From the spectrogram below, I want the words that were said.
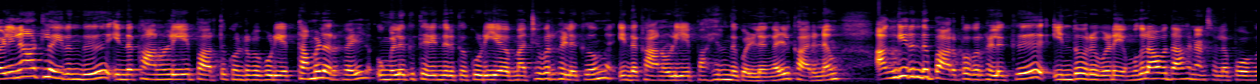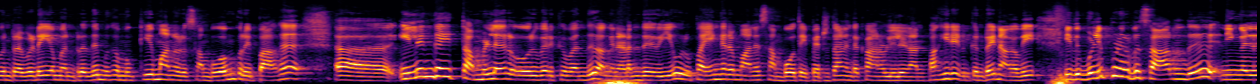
வெளிநாட்டில் இருந்து இந்த காணொளியை பார்த்து கொண்டிருக்கக்கூடிய தமிழர்கள் உங்களுக்கு தெரிந்திருக்கக்கூடிய மற்றவர்களுக்கும் இந்த காணொளியை பகிர்ந்து கொள்ளுங்கள். காரணம் அங்கிருந்து பார்ப்பவர்களுக்கு இந்த ஒரு விடயம் முதலாவதாக நான் சொல்ல போகின்ற விடயம் என்றது மிக முக்கியமான ஒரு சம்பவம். குறிப்பாக இலங்கை தமிழர் ஒருவருக்கு வந்து அங்கு நடந்தேறிய ஒரு பயங்கரமான சம்பவத்தை பற்றி தான் இந்த காணொலியில் நான் பகிர இருக்கின்றேன். ஆகவே இது விழிப்புணர்வு சார்ந்து நீங்கள்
